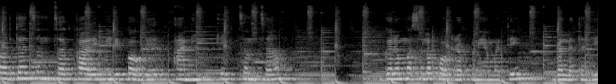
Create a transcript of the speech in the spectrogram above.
अर्धा चमचा काळी मिरी पावडर आणि एक चमचा गरम मसाला पावडर आपण यामध्ये घालत आहे.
